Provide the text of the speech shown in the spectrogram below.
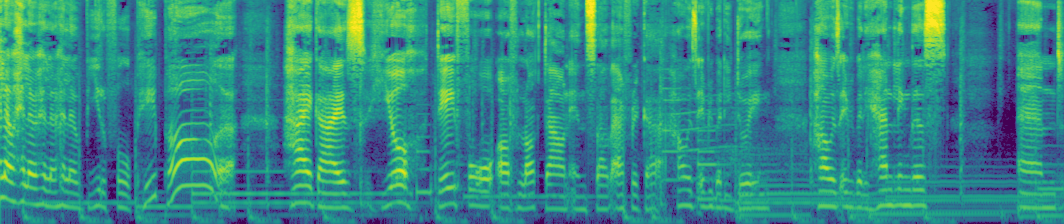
Hello, hello, hello, hello, beautiful people. Hi, guys. Yo, day four of lockdown in South Africa. How is everybody doing? How is everybody handling this? And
